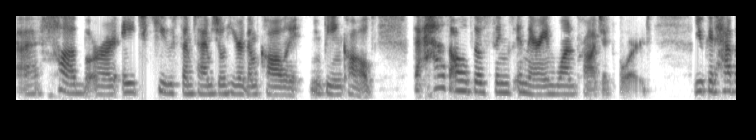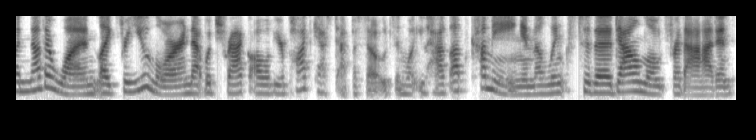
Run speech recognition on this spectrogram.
a hub or a hq sometimes you'll hear them calling being called that has all of those things in there in one project board you can have another one, like for you, Lauren, that would track all of your podcast episodes and what you have upcoming and the links to the download for that. And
